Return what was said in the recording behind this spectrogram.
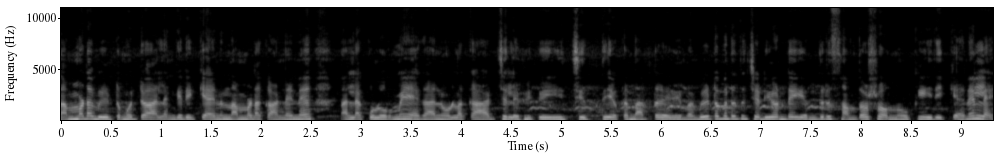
നമ്മുടെ വീട്ടുമുറ്റം അലങ്കരിക്കാനും നമ്മുടെ കണ്ണിന് നല്ല കുളിർമയേകാനുമുള്ള കാഴ്ച ലഭിക്കും. ഈ ചെത്തിയൊക്കെ നട്ട് കഴിയുമ്പോൾ വീട്ടുമുറ്റത്ത് ചെടിയുണ്ടെങ്കിൽ എന്തൊരു സന്തോഷമാണ് നോക്കിയിരിക്കാനല്ലേ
